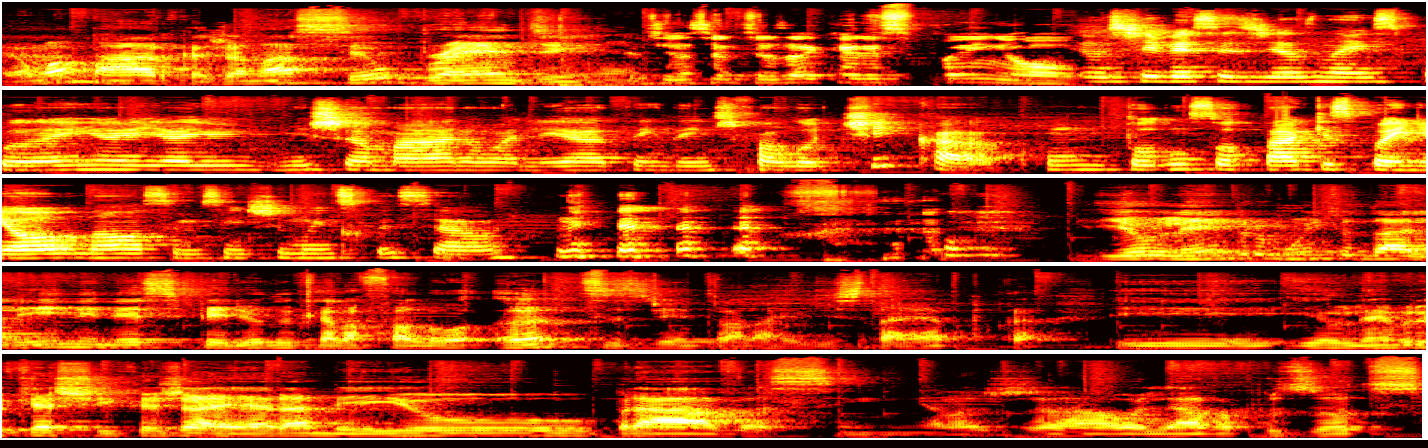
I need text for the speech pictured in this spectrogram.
É uma marca, já nasceu branding. Eu tinha certeza que era espanhol. Eu estive esses dias na Espanha e aí me chamaram ali, a atendente falou Chica, com todo um sotaque espanhol. Nossa, me senti muito especial. E eu lembro muito da Aline nesse período que ela falou antes de entrar na revista Época. E eu lembro que a Chica já era meio brava, assim. Ela já olhava para os outros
